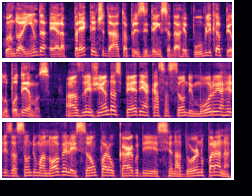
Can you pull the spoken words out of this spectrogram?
quando ainda era pré-candidato à presidência da República pelo Podemos. As legendas pedem a cassação de Moro e a realização de uma nova eleição para o cargo de senador no Paraná.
